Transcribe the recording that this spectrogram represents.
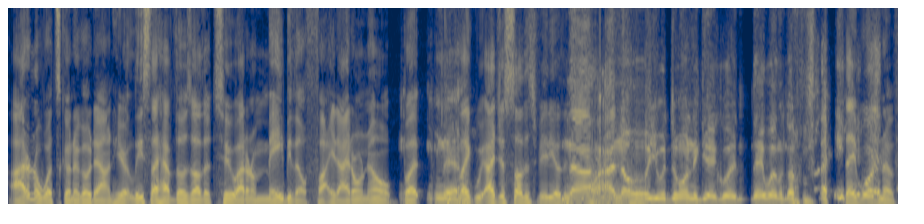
I don't know what's gonna go down here. At least I have those other two. I don't know. Maybe they'll fight. I don't know. But Yeah. like, we, I just saw this video. This No, morning. I know who you were doing the gig with. They wasn't gonna fight. They wouldn't have,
